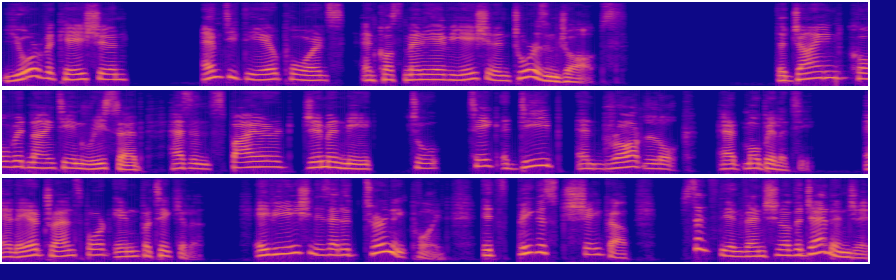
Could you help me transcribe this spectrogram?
your vacation, emptied the airports, and cost many aviation and tourism jobs. The giant COVID 19 reset has inspired Jim and me to take a deep and broad look at mobility and air transport in particular. Aviation is at a turning point, its biggest shakeup since the invention of the jet engine.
